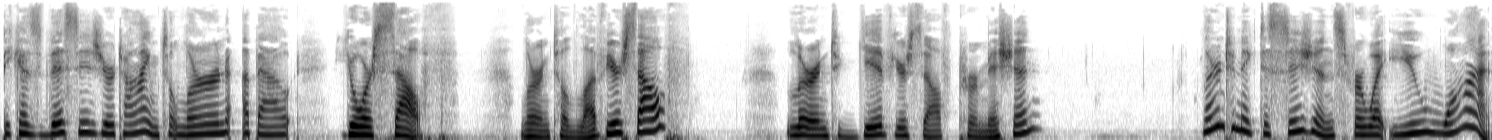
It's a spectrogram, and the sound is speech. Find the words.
because this is your time to learn about yourself. Learn to love yourself. Learn to give yourself permission. Learn to make decisions for what you want.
